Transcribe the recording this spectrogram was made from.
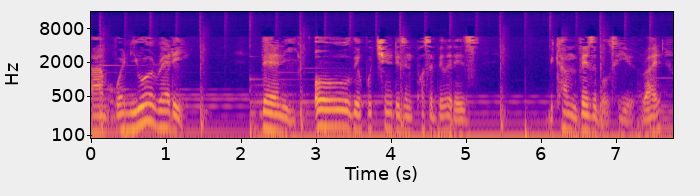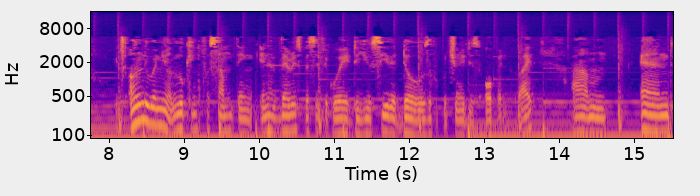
um, when you are ready, then all the opportunities and possibilities become visible to you, right? It's only when you're looking for something in a very specific way do you see the doors of opportunities open, right? Um, and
